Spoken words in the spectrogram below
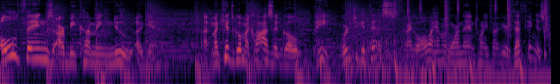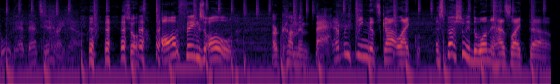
old things are becoming new again. Uh, my kids go in my closet and go, "Hey, where did you get this?" And I go, "Oh, I haven't worn that in 25 years. That thing is cool, Dad. That's in right now." so all things old are coming back. Everything that's got like, especially the one that has like the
